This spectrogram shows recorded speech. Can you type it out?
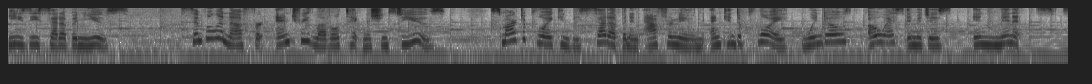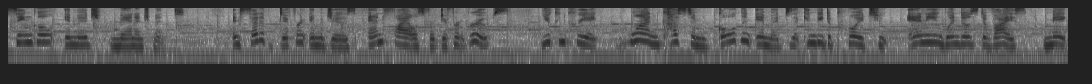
easy setup and use, simple enough for entry level technicians to use. Smart Deploy can be set up in an afternoon and can deploy Windows OS images in minutes. Single image management. Instead of different images and files for different groups, you can create one custom golden image that can be deployed to any Windows device, make,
